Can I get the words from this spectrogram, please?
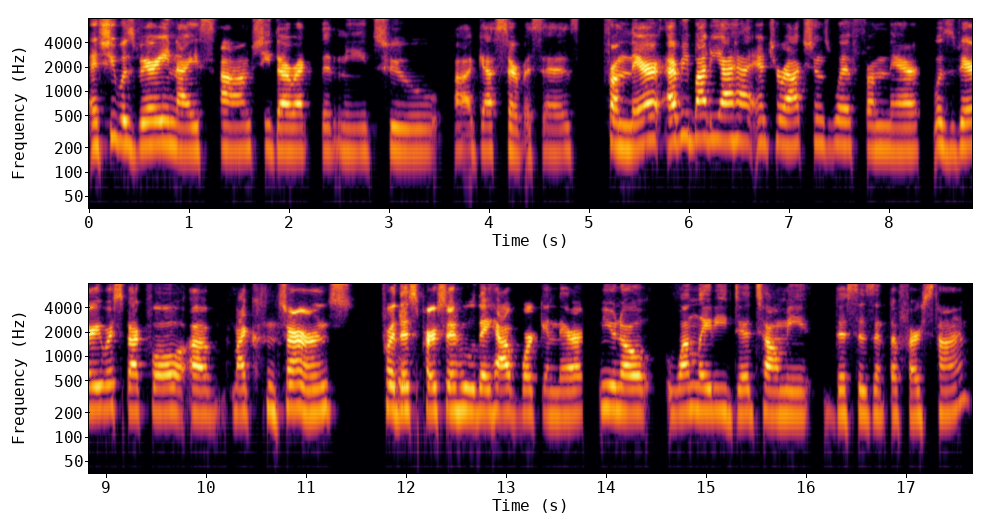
And she was very nice um, she directed me to uh, guest services from there everybody i had interactions with from there was very respectful of my concerns for this person who they have working there you know one lady did tell me this isn't the first time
